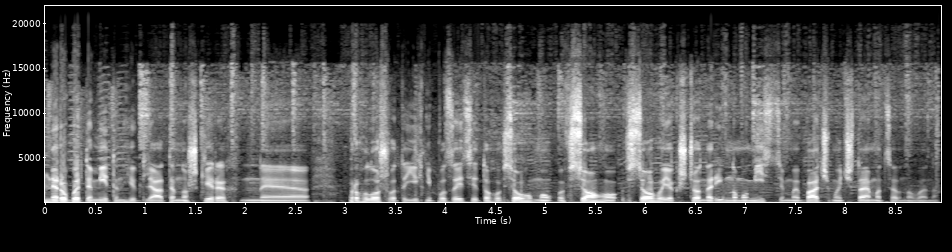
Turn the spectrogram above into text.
Не робити мітингів для темношкірих, не проголошувати їхні позиції того всього, всього, всього, якщо на рівному місці ми бачимо і читаємо це в новинах.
